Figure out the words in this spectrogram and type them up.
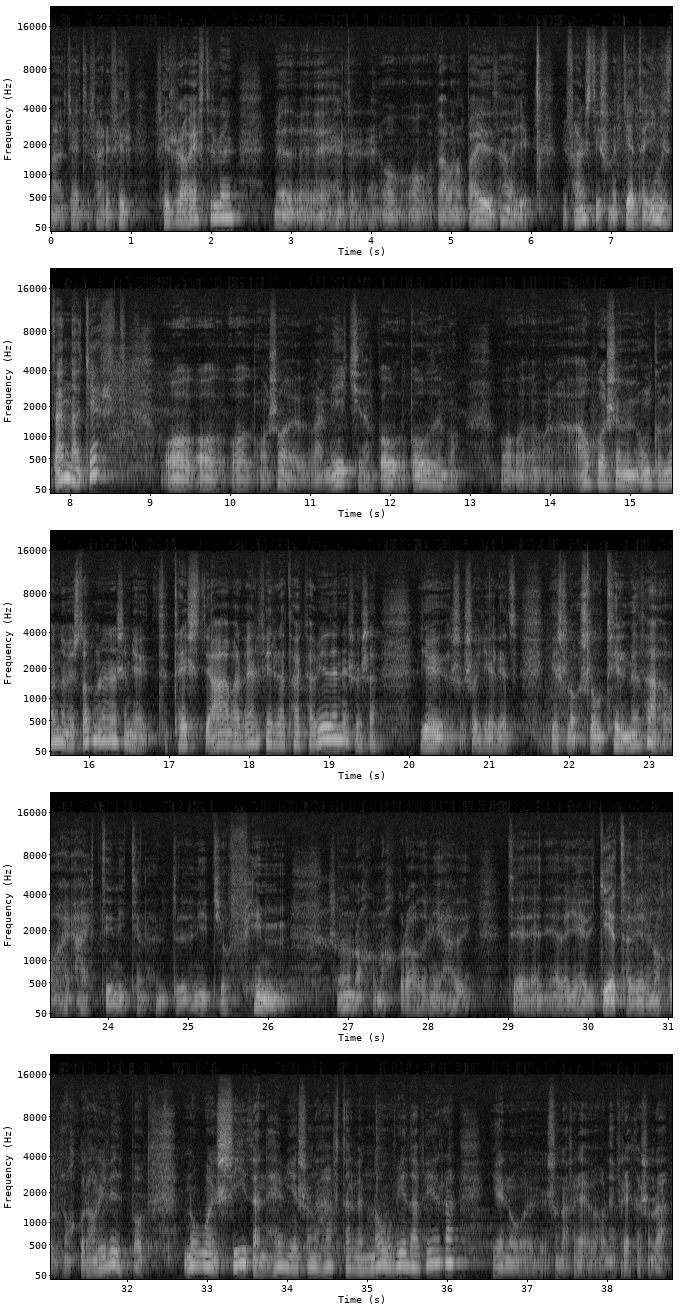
maður geti farið fyrr, fyrra á eftirlaun með, heldur, og, og það var nú bæðið það að ég, mér fannst ég svona geta ímilist annað gert og, og, og svo var mikið af góð, góðum og áhuga sem um ungum mönnum við stofnunum sem ég treysti að var vel fyrir að taka við henni svo ég, svo ég, let, ég sló, sló til með það og hætti 1995 svona nokkur, nokkur áður en ég hafði eða ég hefði geta verið nokkur, nokkur ári viðbót. Nú síðan hef ég svona haft alveg nóg við að vera, ég er nú svona fre, orðin frekar svona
